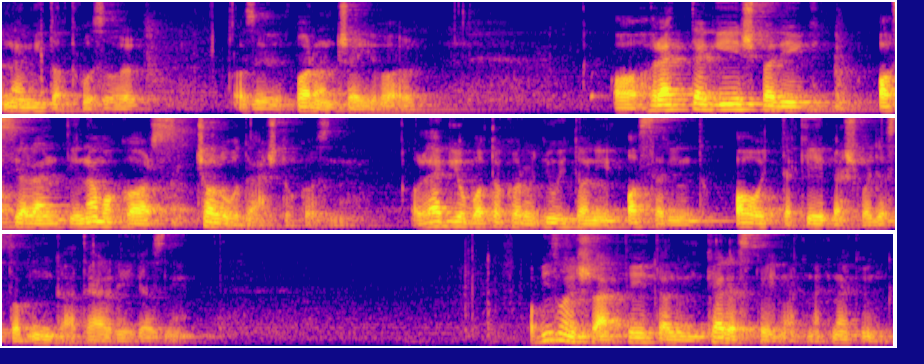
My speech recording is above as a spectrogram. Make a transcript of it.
nem vitatkozol az ő parancsaival. A rettegés pedig azt jelenti, nem akarsz csalódást okozni. A legjobbat akarod nyújtani az szerint, ahogy te képes vagy ezt a munkát elvégezni. A bizonyságtételünk keresztényeknek, nekünk,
